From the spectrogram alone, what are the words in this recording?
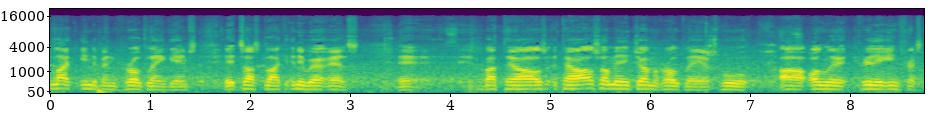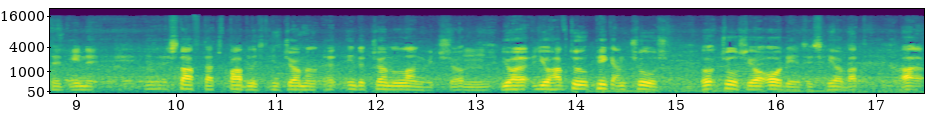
like independent role-playing games, It's just like anywhere else. Eh, But there are also, there are also many German role players who are only really interested in stuff that's published in German in the German language. So you are, you have to pick and choose uh, choose your audiences here. But uh,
